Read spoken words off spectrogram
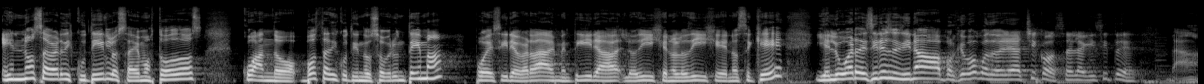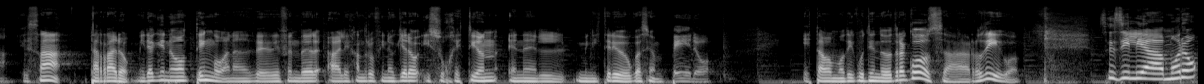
es no saber discutir, lo sabemos todos, cuando vos estás discutiendo sobre un tema, puedes decir es verdad, es mentira, lo dije, no lo dije, no sé qué, y en lugar de decir eso, decir, no, porque vos cuando eras chico, ¿sabes la que hiciste? Nah, esa está raro. Mirá que no tengo ganas de defender a Alejandro Finocchiaro y su gestión en el Ministerio de Educación, pero estábamos discutiendo de otra cosa, Rodrigo. Cecilia Moro,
